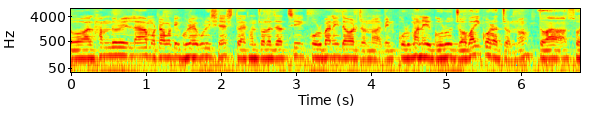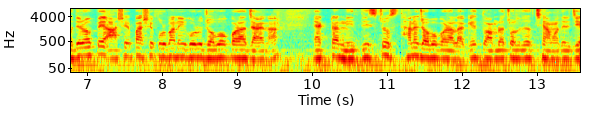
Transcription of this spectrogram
আলহামদুলিল্লাহ, মোটামুটি ঘুরে শেষ। তো এখন চলে যাচ্ছি কোরবানি দেওয়ার জন্য আই মিন কোরবানির গরু জবাই করার জন্য। তো সৌদি আরবে আশেপাশে কোরবানির গরু জব করা যায় না। একটা নির্দিষ্ট স্থানে জব করা লাগে। তো আমরা চলে যাচ্ছি আমাদের যে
